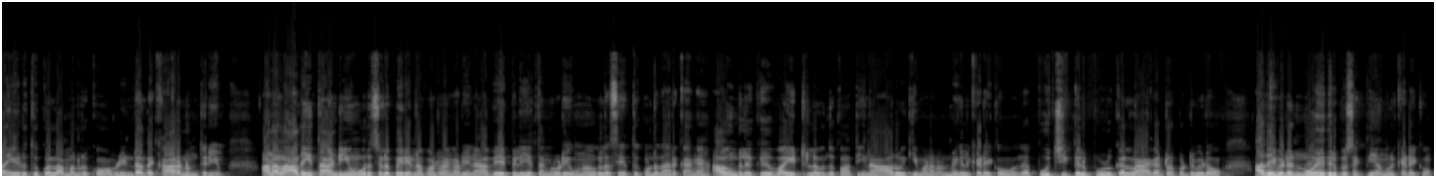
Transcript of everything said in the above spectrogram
தான் எடுத்துக்கொள்ளாமல் இருக்கும் அப்படின்ற அந்த காரணம் தெரியும். ஆனால் அதை தாண்டியும் ஒரு சில பேர் என்ன பண்ணுறாங்க அப்படின்னா வேப்பிலையை தங்களுடைய உணவுகளை சேர்த்து கொண்டு தான் இருக்காங்க. அவங்களுக்கு வயிற்றில் வந்து பார்த்திங்கன்னா ஆரோக்கியமான நன்மைகள் கிடைக்கும். இந்த பூச்சிகள் புழுக்கள்லாம் அகற்றப்பட்டு விடும். அதை விட நோய் எதிர்ப்பு சக்தி அவங்களுக்கு கிடைக்கும்.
